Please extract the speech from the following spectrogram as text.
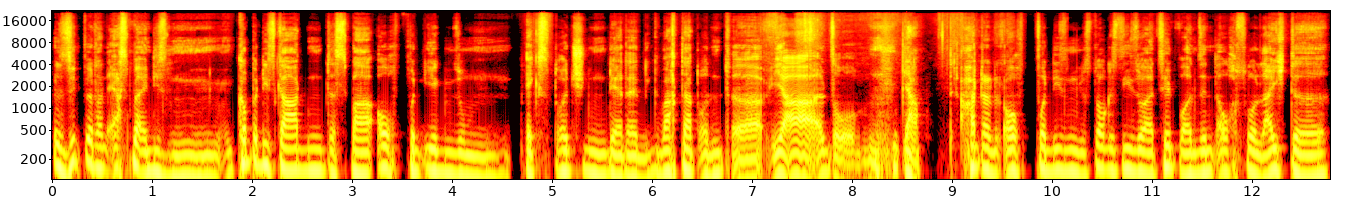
sind wir dann erstmal in diesen Companies Garden. Das war auch von irgendeinem so Ex-Deutschen, der da gemacht hat. Und äh, ja, also, ja, hat dann auch von diesen Stories, die so erzählt worden sind, auch so leichte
